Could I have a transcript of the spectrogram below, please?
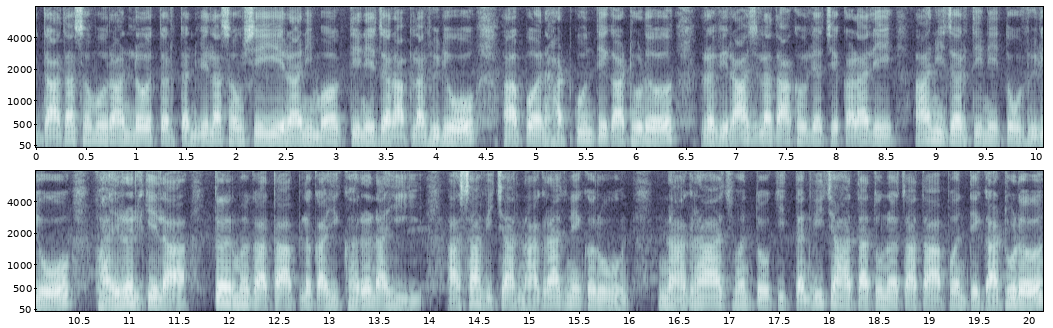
दादासमोर आणलं तर तन्वीला संशय येईल आणि मग तिने जर आपला व्हिडिओ आपण हटकून ते गाठोडं रविराजला दाखवल्याचे कळाले आणि जर तिने तो व्हिडिओ व्हायरल केला तर मग आता आपलं काही खरं नाही असा विचार नागराजने करून नागराज म्हणतो की तन्वीच्या हातातूनच आता आपण ते गाठोडं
